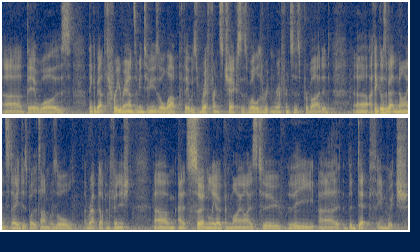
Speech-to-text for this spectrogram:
Uh, there was, I think about three rounds of interviews all up. There was reference checks as well as written references provided. Uh, I think there was about nine stages by the time it was all wrapped up and finished. Um, and it certainly opened my eyes to the, uh, the depth in which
